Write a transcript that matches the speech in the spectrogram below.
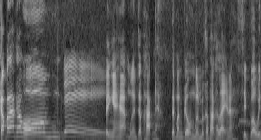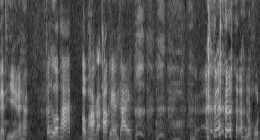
กลับมาแล้วครับผม เย้ เป็นไงฮะ เหมือนจะพักนะ แต่มันก็เหมือนไม่ค่อยพักเท่าไหร่นะสิบกว่าวินาทีนะฮะ ก็ถือว่าพัก เออพักอะพักโอเคหายใจ ดูโหด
